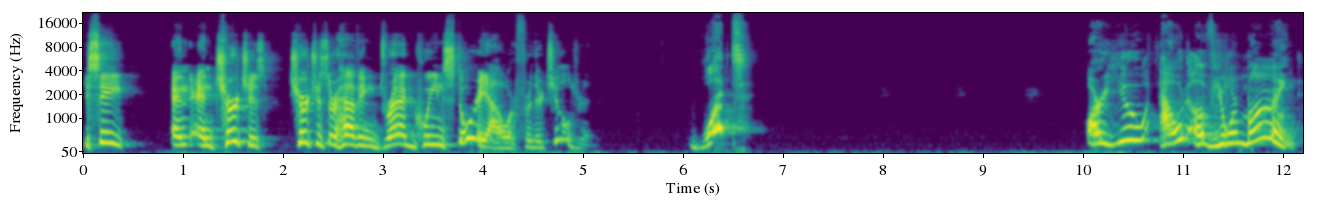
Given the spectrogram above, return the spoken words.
You see, and, and churches, churches are having drag queen story hour for their children. What? Are you out of your mind?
